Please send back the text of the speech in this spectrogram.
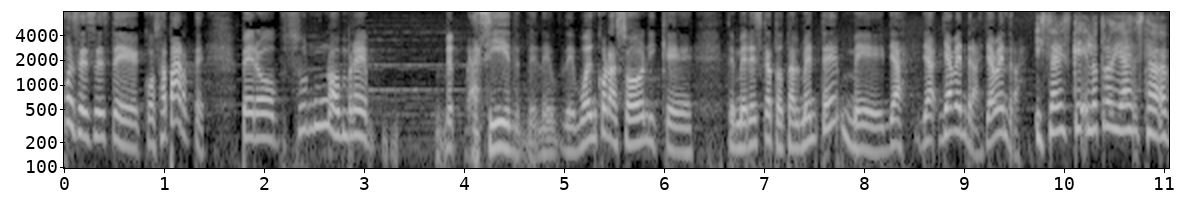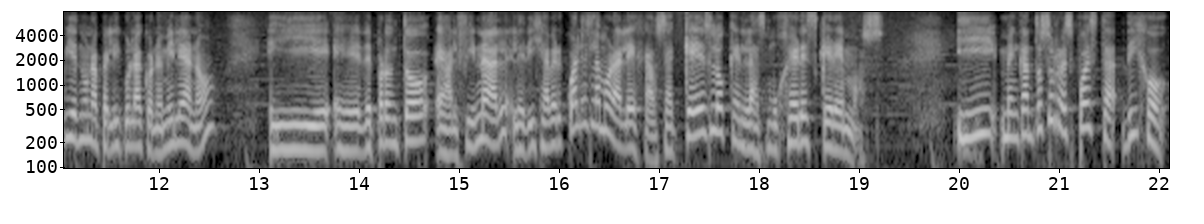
pues es este cosa aparte, pero es un hombre de- así de, buen corazón y que te merezca totalmente, me ya ya ya vendrá, ya vendrá. Y sabes que el otro día estaba viendo una película con Emiliano y eh, de pronto eh, al final le dije, a ver, ¿cuál es la moraleja? O sea, ¿qué es lo que las mujeres queremos? Y me encantó su respuesta. Dijo,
